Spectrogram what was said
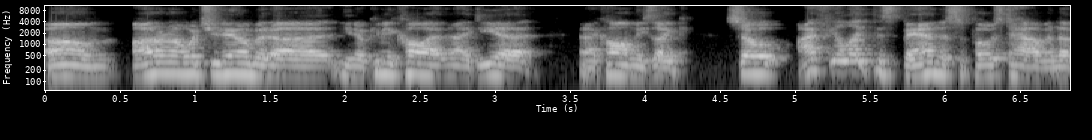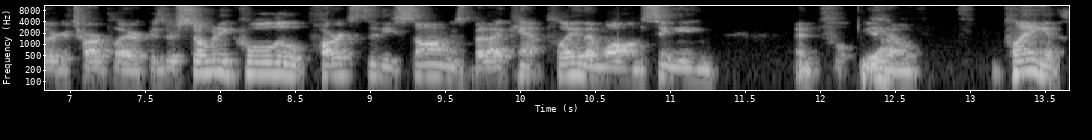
um, I don't know what you're doing, but, uh, you know, give me a call. I have an idea. And I call him. He's like, so I feel like this band is supposed to have another guitar player because there's so many cool little parts to these songs, but I can't play them while I'm singing and, you Yeah. know, playing at the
